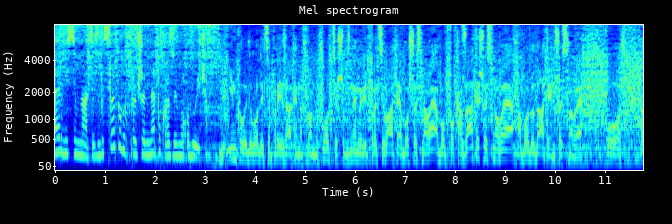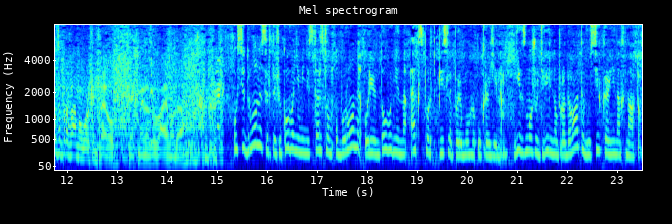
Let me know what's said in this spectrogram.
Р-18. З безпекових причин не показуємо обличчя. Інколи доводиться приїжджати на фронт до хлопців, щоб з ними відпрацювати або щось нове, або показати щось нове, або додати їм щось нове. От. Ну, це програма Work and Travel, як ми називаємо. Да. Усі дрони сертифіковані міністерством оборони, орієнтовані на експорт після перемоги України. Їх зможуть вільно продавати в усіх країнах НАТО.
